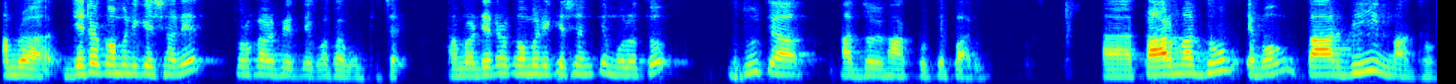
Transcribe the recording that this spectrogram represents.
আমরা ডেটা কমিউনিকেশনের প্রকারভেদ নিয়ে কথা বলতে চাই। আমরা ডেটা কমিউনিকেশনকে মূলত দুইটা মাধ্যমে ভাগ করতে পারি। তার মাধ্যম এবং তারবিহীন মাধ্যম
